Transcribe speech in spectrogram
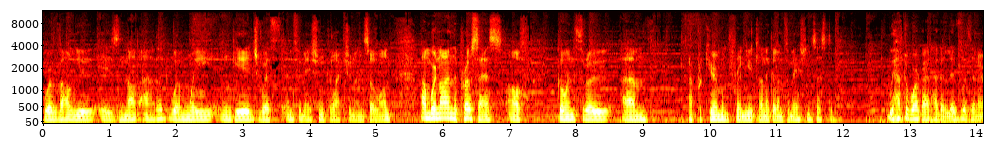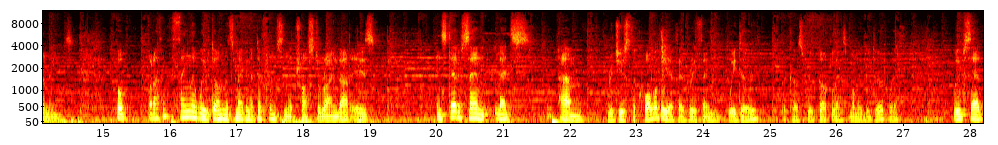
where value is not added when we engage with information collection and so on. And we're now in the process of going through um, a procurement for a new clinical information system. We have to work out how to live within our means. But, but I think the thing that we've done that's making a difference in the trust around that is instead of saying let's um, reduce the quality of everything we do because we've got less money to do it with, we've said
